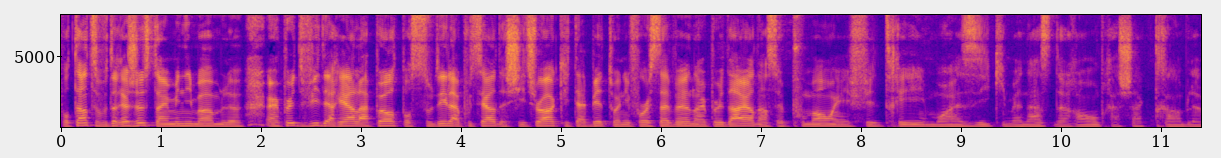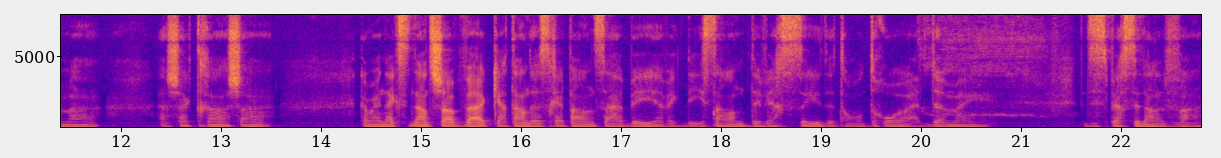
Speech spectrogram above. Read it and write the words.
Pourtant, tu voudrais juste un minimum, là. un peu de vie derrière la porte pour souder la poussière de sheetrock qui t'habite 24-7, un peu d'air dans ce poumon infiltré et moisi qui menace de rompre à chaque tremblement, à chaque tranchant, comme un accident de shop vague qui attend de se répandre sa baie avec des cendres déversées de ton droit à demain, dispersées dans le vent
